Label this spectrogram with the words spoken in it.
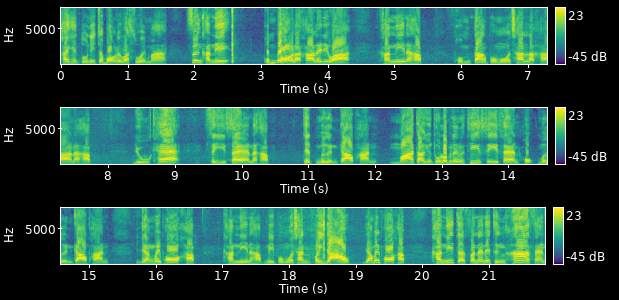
ใครเห็นตัวนี้จะบอกเลยว่าสวยมาก ซึ่งคันนี้ผมบอกราคาเลยดีกว่า คันนี้นะครับ ผมตั้งโปรโมชั่นราคานะครับ อยู่แค่4 0 0แสนนะครับ79,000 มาจาก YouTube ลบไปหนึ่งที่ 469,000 ยังไม่พอครับ คันนี้นะครับ มีโปรโมชั่นฟรีดาว ยังไม่พอครับ คันนี้จัดไฟแนนซ์ได้ถึง 5 0 0แสน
